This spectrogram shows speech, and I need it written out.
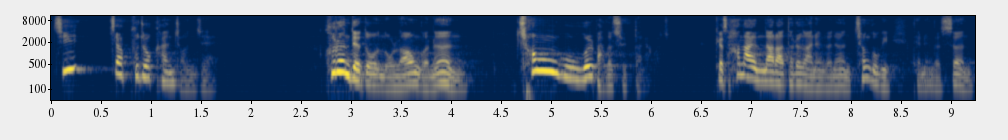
진짜 부족한 존재. 그런데도 놀라운 거는 천국을 받을 수 있다는 거죠. 그래서 하나님 나라 들어가는 것은 천국이 되는 것은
